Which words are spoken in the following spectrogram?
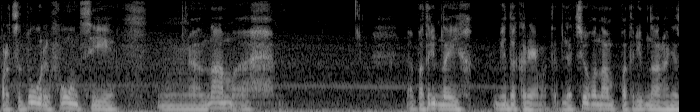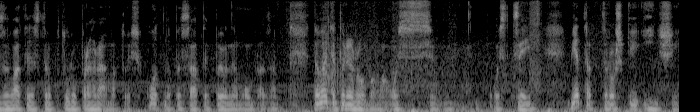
процедури, функції, нам е, потрібно їх відокремити. Для цього нам потрібно організувати структуру програми, тобто код написати певним образом. Давайте переробимо. Ось ось цей метод трошки інший.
